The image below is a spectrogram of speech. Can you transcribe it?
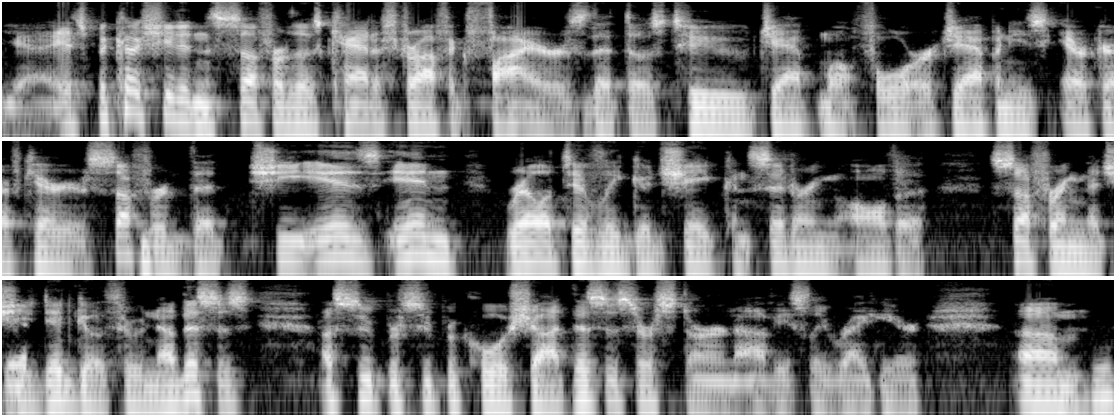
yeah. It's because she didn't suffer those catastrophic fires that those two Jap well four Japanese aircraft carriers suffered that she is in relatively good shape considering all the suffering that she Yeah. did go through. Now this is a super super cool shot. This is her stern obviously right here. Um,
